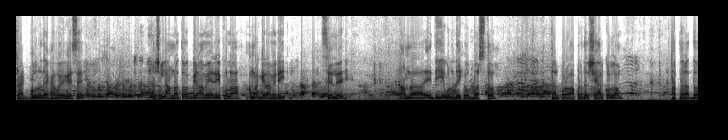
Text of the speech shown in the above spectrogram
যাক, গরু দেখা হয়ে গেছে। আসলে আমরা তো গ্রামের পোলা, আমরা গ্রামেরই ছেলে। আমরা এদিকে এগুলো দেখে অভ্যস্ত। তারপরেও আপনাদের শেয়ার করলাম। আপনারা তো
